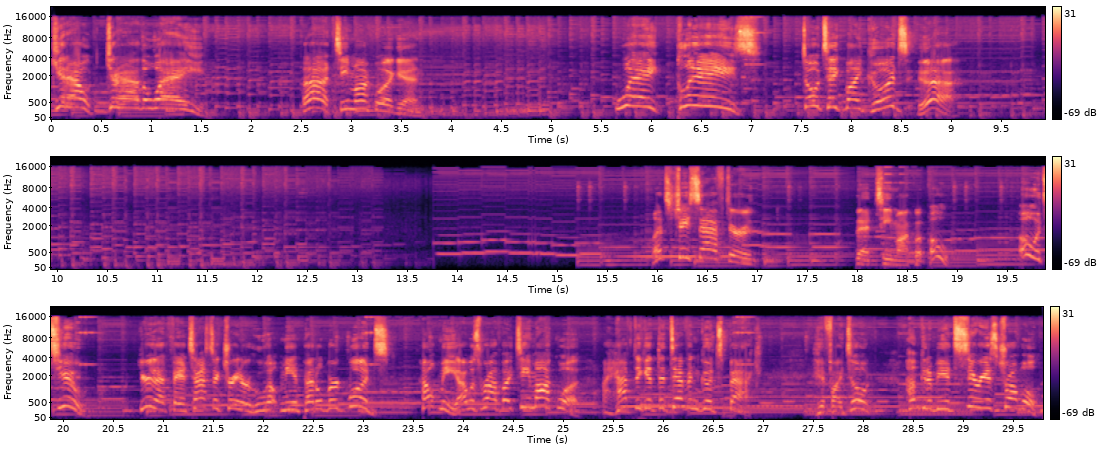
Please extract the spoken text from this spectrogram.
Get out! Get out of the way! Ah, Team Aqua again. Wait, please! Don't take my goods! Yeah. Let's chase after that Team Aqua. Oh! Oh, it's you! You're that fantastic trainer who helped me in Petalburg Woods! Help me! I was robbed by Team Aqua! I have to get the Devon goods back! If I don't, I'm gonna be in serious trouble!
